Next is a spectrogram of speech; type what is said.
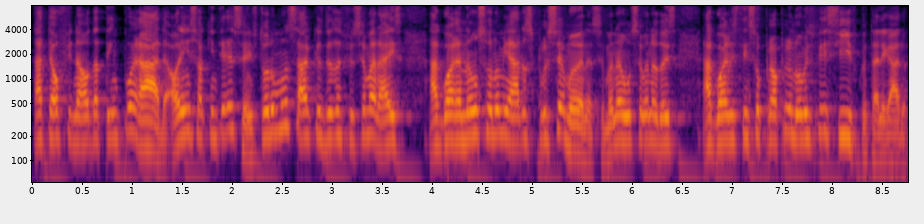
até o final da temporada. Olhem só que interessante, todo mundo sabe que os desafios semanais agora não são nomeados por semana, semana 1, semana 2, agora eles têm seu próprio nome específico, tá ligado?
